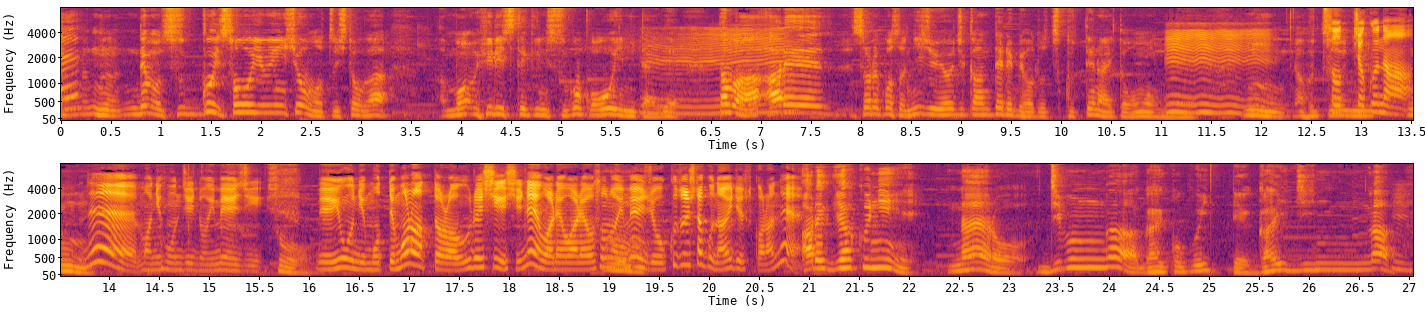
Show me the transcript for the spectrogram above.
だからでもすっごいそういう印象を持つ人がもう比率的にすごく多いみたいで多分ああれそれこそ24時間テレビほど作ってないと思うんうんうんうんで、うん。普通に。率直な、うん。ねえ、まあ、日本人のイメージ。そう。えように持ってもらったら嬉しいしね我々はそのイメージを崩したくないですからね。あれ逆になんやろ自分が外国行って外人がうん。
